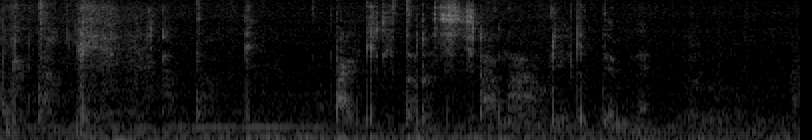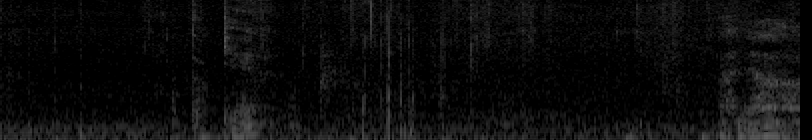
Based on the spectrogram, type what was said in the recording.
갔다 올게 갔다 올게 발길이 떨어지질 않아 우리 애기 때문에 갔다 올게. 아니야.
